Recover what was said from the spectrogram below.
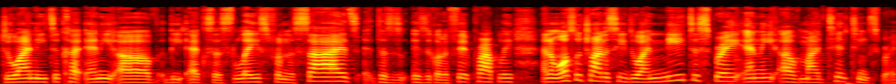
Do I need to cut any of the excess lace from the sides? Does is it going to fit properly? And I'm also trying to see do I need to spray any of my tinting spray,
